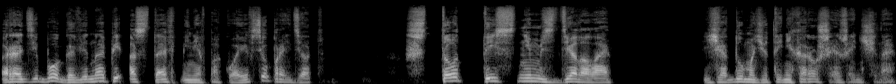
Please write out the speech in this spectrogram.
«Ради бога, Винапи, оставь меня в покое, все пройдет». «Что ты с ним сделала?» Я думаю, ты нехорошая женщина».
